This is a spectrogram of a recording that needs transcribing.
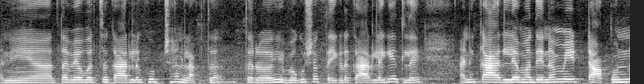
आणि तव्यावरचं कारलं खूप छान लागतं. तर हे बघू शकता इकडं कारलं घेतलं आहे आणि कारल्यामध्ये ना मीठ टाकून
